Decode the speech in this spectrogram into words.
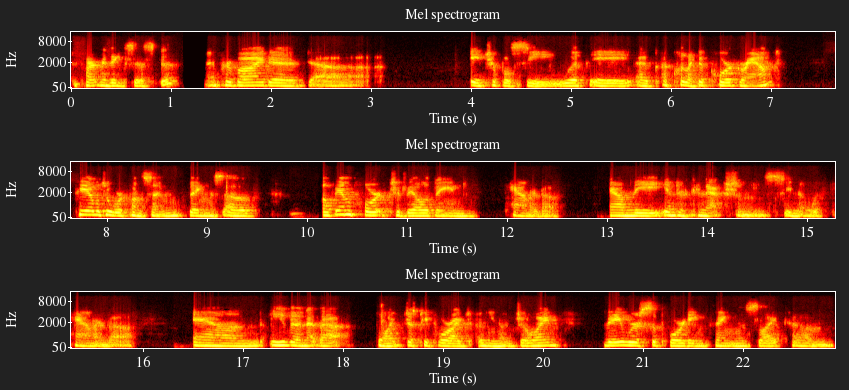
department existed and provided uh, ACCC with a, a, a, like a core grant to be able to work on some things of of import to building Canada and the interconnections, you know, with Canada. And even at that point, just before I, you know, joined, they were supporting things like um,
